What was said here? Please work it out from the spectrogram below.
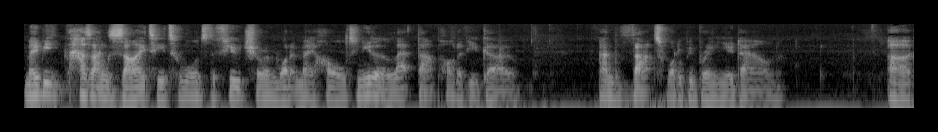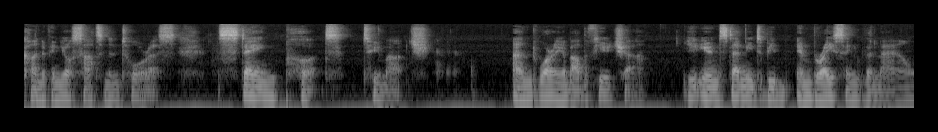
maybe has anxiety towards the future and what it may hold. You need to let that part of you go and that's what'll be bringing you down. Uh, kind of in your Saturn and Taurus, staying put too much and worrying about the future. You, you instead need to be embracing the now.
